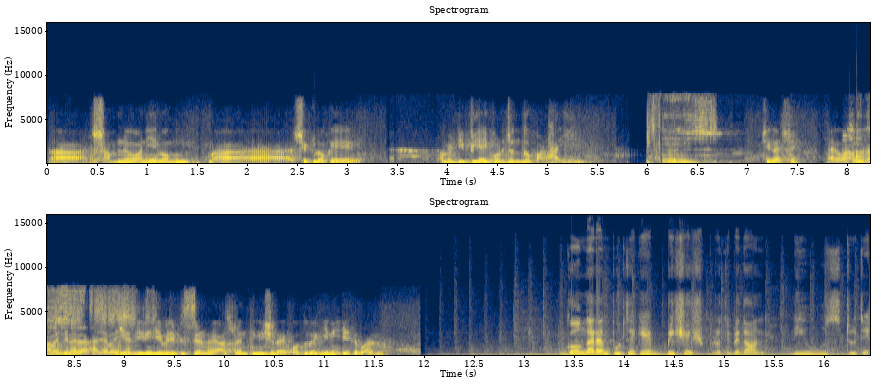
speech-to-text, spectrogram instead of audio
আহ, সামনেও আনি এবং আহ, সেগুলোকে আমি ডিপিআই পর্যন্ত পাঠাই। ঠিক আছে? এবং আগামী দিনে দেখা যাবে যে যিনি যে প্রেসিডেন্ট হয়ে আসবেন তিনি সেটাকে কতটা এগিয়ে নিয়ে যেতে পারেন। গঙ্গারামপুর থেকে বিশেষ প্রতিবেদন নিউজ টুডে।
